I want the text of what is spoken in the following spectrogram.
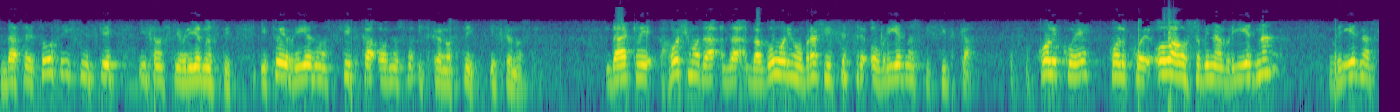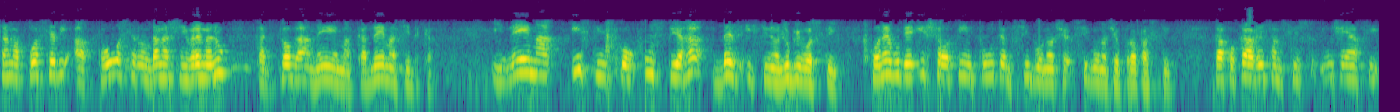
Dakle, to su istinske islamske vrijednosti. I to je vrijednost sitka, odnosno iskrenosti. iskrenosti. Dakle, hoćemo da, da, da govorimo, braće i sestre, o vrijednosti sitka. Koliko je, koliko je ova osobina vrijedna, vrijedna sama po sebi, a posebno u današnjem vremenu, kad toga nema, kad nema sitka. I nema istinskog uspjeha bez istinoljubivosti. Ko ne bude išao tim putem, sigurno će, sigurno će propasti. Kako kaže islamski učenjaci,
